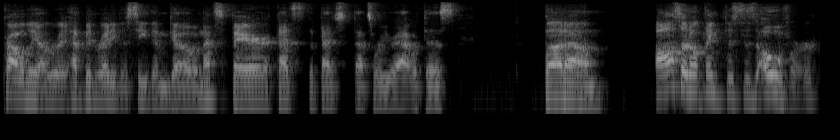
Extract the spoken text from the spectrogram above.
probably are re- have been ready to see them go, and that's fair. If that's that that's that's where you're at with this. But um, I also don't think this is over.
